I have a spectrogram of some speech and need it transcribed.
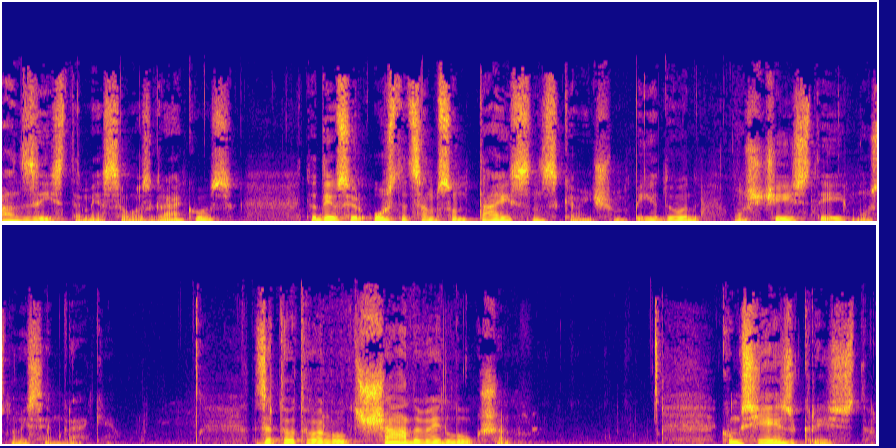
atzīstamies savos grēkos, tad Dievs ir uzticams un taisns, ka Viņš mums piedod un šķīstī mūs no visiem grēkiem. Līdz ar to tu vari lūgt šāda veida lūgšanu. Kungs Jēzu Kristu,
